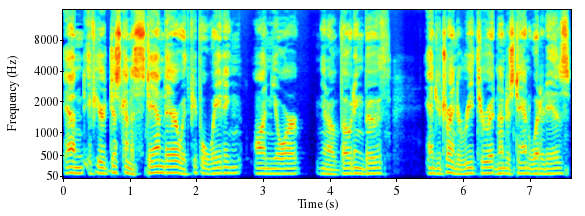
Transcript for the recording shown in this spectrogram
And if you're just going to stand there with people waiting on your, you know, voting booth and you're trying to read through it and understand what it is,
